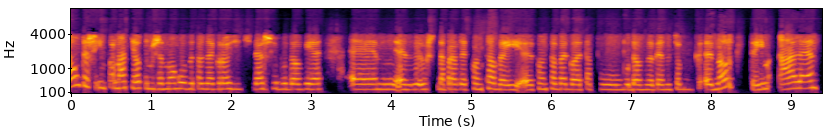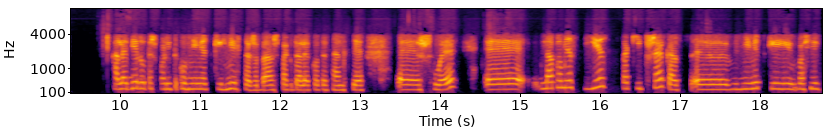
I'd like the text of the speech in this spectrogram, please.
są też informacje o tym, że mogłoby to zagrozić dalszej budowie już naprawdę końcowej, końcowego etapu budowy gazociągu Nord Stream, ale ale wielu też polityków niemieckich nie chce, żeby aż tak daleko te sankcje e, szły. E, natomiast jest taki przekaz e, niemieckiej właśnie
